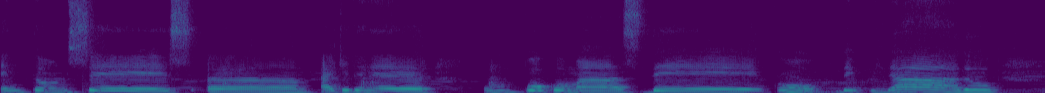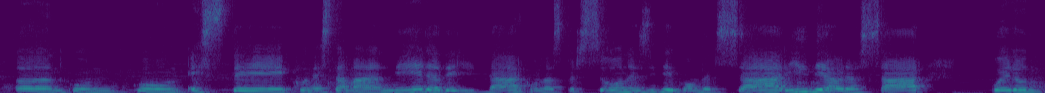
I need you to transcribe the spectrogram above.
entonces ah, hay que tener un poco más de, como, de cuidado ah, con, con, este, con esta manera de lidiar con las personas y de conversar y de abrazar. Fueron,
